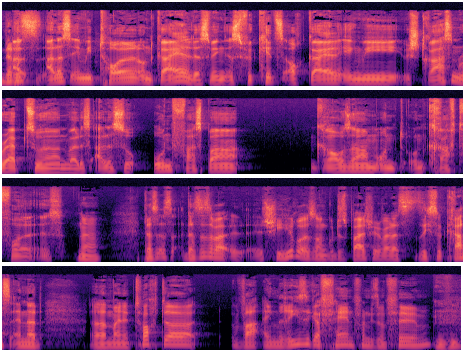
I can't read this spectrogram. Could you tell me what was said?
Ja, das- Al- alles irgendwie toll und geil. Deswegen ist für Kids auch geil, irgendwie Straßenrap zu hören, weil das alles so unfassbar grausam und, und kraftvoll ist. Ja. Das ist, das ist aber, äh, Shihiro ist so ein gutes Beispiel, weil das sich so krass ändert. Äh, meine Tochter war ein riesiger Fan von diesem Film,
